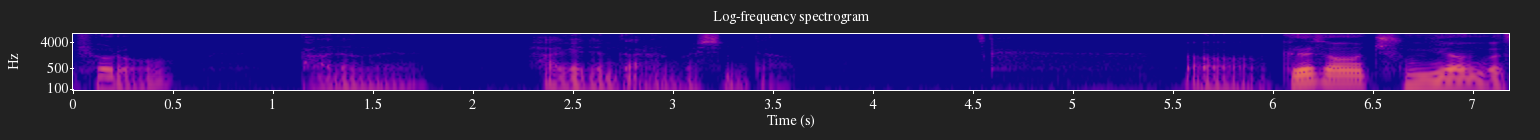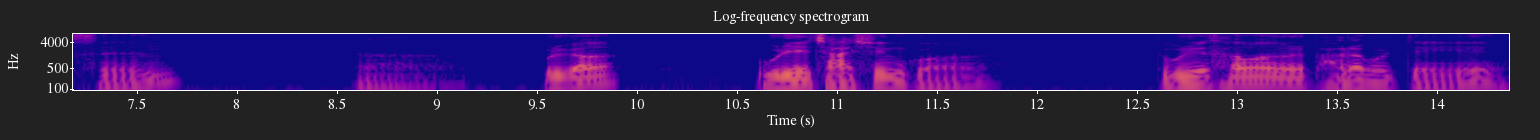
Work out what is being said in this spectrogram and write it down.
혀로, 반응을 하게 된다는 것입니다. 어, 그래서 중요한 것은 어, 우리가 우리의 자신과 또 우리의 상황을 바라볼 때에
